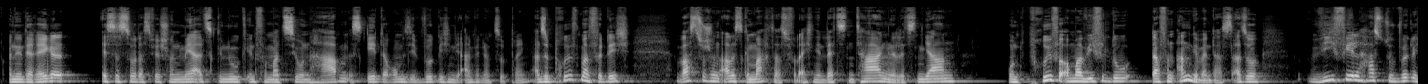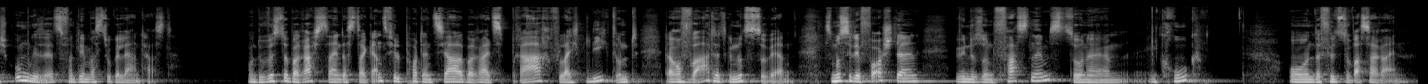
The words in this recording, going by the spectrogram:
Und in der Regel ist es so, dass wir schon mehr als genug Informationen haben. Es geht darum, sie wirklich in die Anwendung zu bringen. Also prüf mal für dich, was du schon alles gemacht hast, vielleicht in den letzten Tagen, in den letzten Jahren und prüfe auch mal, wie viel du davon angewendet hast. Also wie viel hast du wirklich umgesetzt von dem, was du gelernt hast? Und du wirst überrascht sein, dass da ganz viel Potenzial bereits brach vielleicht liegt und darauf wartet, genutzt zu werden. Das musst du dir vorstellen, wenn du so ein Fass nimmst, so eine, einen Krug, und da füllst du Wasser rein.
